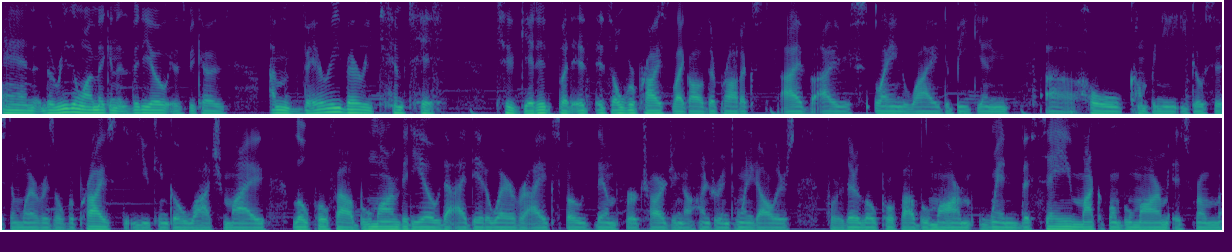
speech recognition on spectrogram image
And the reason why I'm making this video is because I'm very, very tempted to get it, but it, it's overpriced like all their products. I've I explained why the BEACN uh, whole company ecosystem wherever is overpriced. You can go watch my low profile boom arm video that I did or wherever I exposed them for charging $120 for their low profile boom arm when the same microphone boom arm is from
